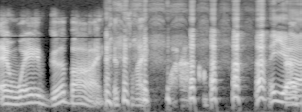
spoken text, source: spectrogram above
and wave goodbye. It's like wow. yeah.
